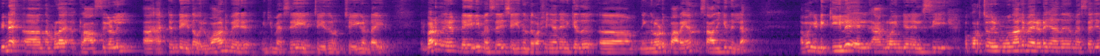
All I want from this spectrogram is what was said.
പിന്നെ നമ്മളെ ക്ലാസ്സുകളിൽ അറ്റൻഡ് ചെയ്ത ഒരുപാട് പേര് എനിക്ക് മെസ്സേജ് ചെയ്ത് ചെയ്യുകയുണ്ടായി. ഒരുപാട് പേര് ഡെയിലി മെസ്സേജ് ചെയ്യുന്നുണ്ട്. പക്ഷെ ഞാൻ എനിക്കത് നിങ്ങളോട് പറയാൻ സാധിക്കുന്നില്ല. അപ്പോൾ ഇടുക്കിയിൽ L Anglo Indian L C ഇപ്പോൾ കുറച്ച് ഒരു മൂന്നാൽ പേരുടെ ഞാൻ മെസ്സേജ്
